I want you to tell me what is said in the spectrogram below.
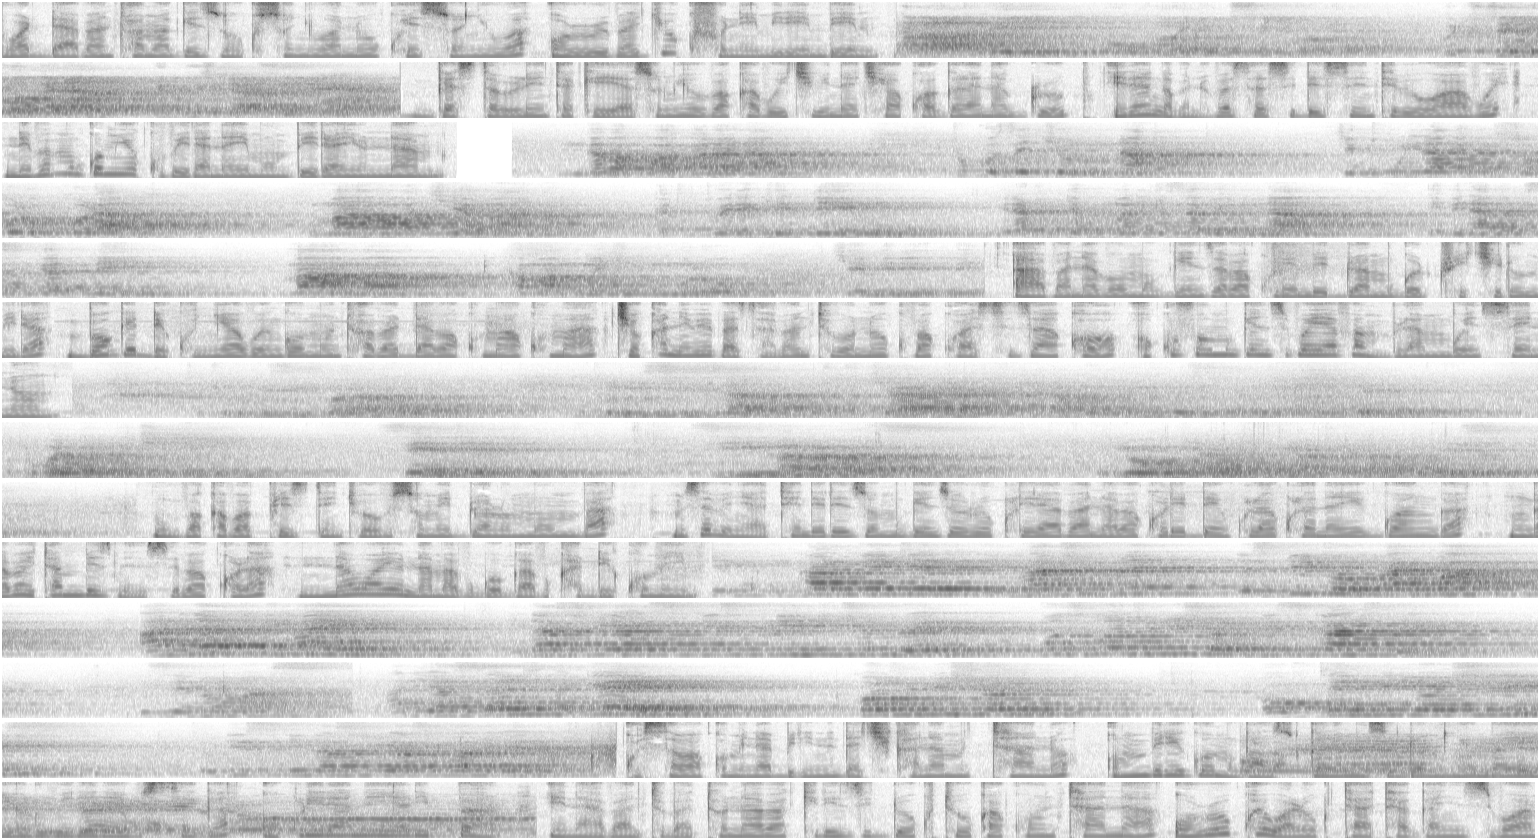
awadde abantu amagezi okusonyiwa n'okwesonyiwa olwo lwe bajja okufuna emirembe. Gasita lulentake yasomye obubaka bw'ekibiina kyakwagalana group era nga bano basaasidde ssentebe waabwe ne bamugomya okubeera naye mu mbeera yonna. Nga bakwagalana tukoze kyonna kye tuwulira nga tusobola okukola ku maama wa chairman nga tetwerekeddeemu era tujja kumaliriza byonna ebinaaba bisigadde maama mukama amuwa ekyemirembe. Abaana b'omugenzi abakulembeddwamu godfrey kirumira boogedde ku nnyabwe ng'omuntu abadde abakumaakuma kyokka ne beebaza abantu bonna okubakwasizaako okuva omugenzi bwe yava mu bulamu bw'ensi eno tutulumiziddwa nabo mutulisiza tukyalya nga bwetulikozesaae mutuwadde buli kimu sente bubaka bwa pulezidenti obusomeddwa lumumba museveni atendereza omugenzi olw'okulera abaana abakoledde enkulaakulana y'eggwanga nga bayita mu bizinensi bakola nawaayo n'amabugo ga bukadde kumi inculcated in her children the spirit of hard work and left behind industrious, disciplined children whose contribution to this country is enormous. And he has sent again contribution of 10 million shillings to this industrious family. ku ssaawa 12:45 omubiri gw'omugenzi gugalamiziddwa mu nnyumba ye ey'oluberera e busega okuliraana eyali bba eno abantu batono abakkiriziddwa okutuuka ku ntaana olw'okwewala okutaataaganyizibwa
